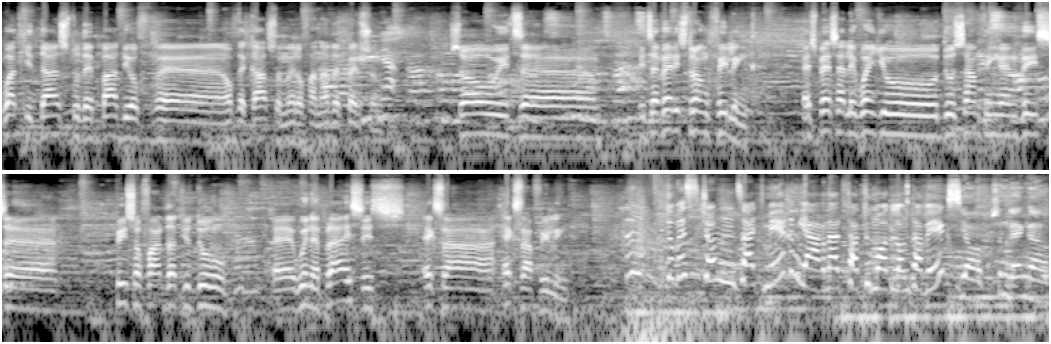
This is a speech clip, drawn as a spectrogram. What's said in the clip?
what he does to the body of, uh, of the customer of another person. Yeah. So it's, uh, it's a very strong feeling, especially when you do something and this uh, piece of art that you do uh, win a prize is extra, extra feeling. Du bist schon seit mehreren Jahren als Tattoo-Model unterwegs. Ja, schon länger.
